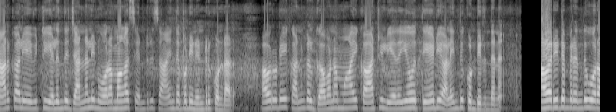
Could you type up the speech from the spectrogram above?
நாற்காலியை விட்டு எழுந்து ஜன்னலின் ஓரமாக சென்று சாய்ந்தபடி நின்று கொண்டார். அவருடைய கண்கள் கவனமாய் காற்றில் எதையோ தேடி அலைந்து கொண்டிருந்தன. அவரிடமிருந்து ஒரு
